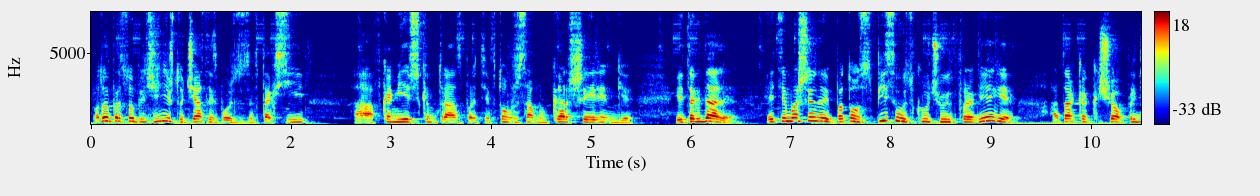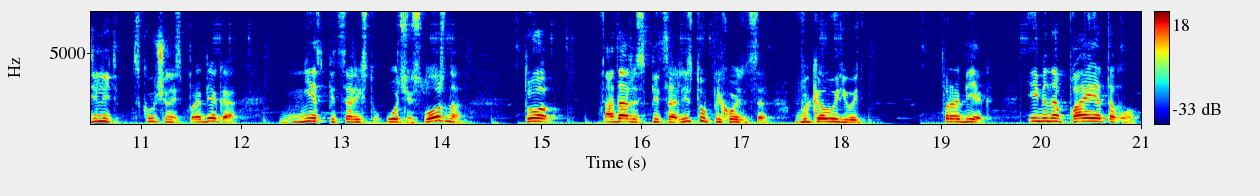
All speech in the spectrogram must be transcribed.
По той простой причине, что часто используется в такси, в коммерческом транспорте, в том же самом каршеринге и так далее. Эти машины потом списывают, скручивают пробеги, а так как еще определить скрученность пробега не специалисту очень сложно, то а даже специалисту приходится выковыривать пробег. Именно поэтому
